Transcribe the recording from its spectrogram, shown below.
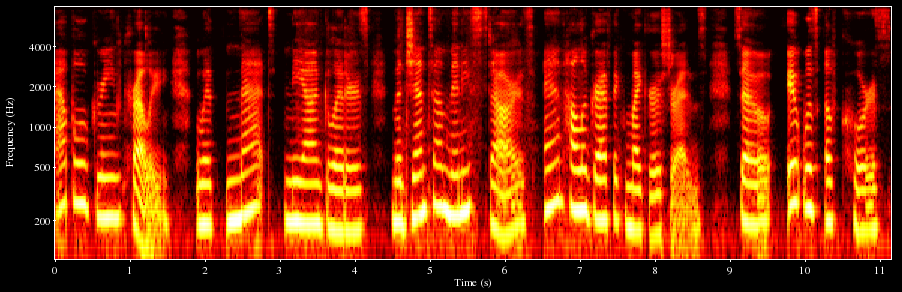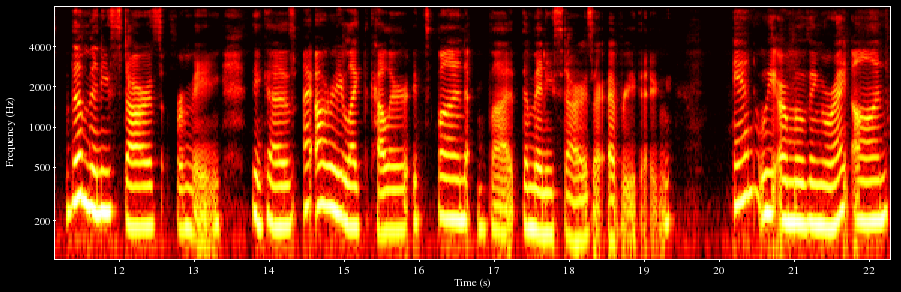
apple green crelly with matte neon glitters, magenta mini stars, and holographic micro shreds. So it was, of course, the mini stars for me because I already like the color. It's fun, but the mini stars are everything. And we are moving right on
